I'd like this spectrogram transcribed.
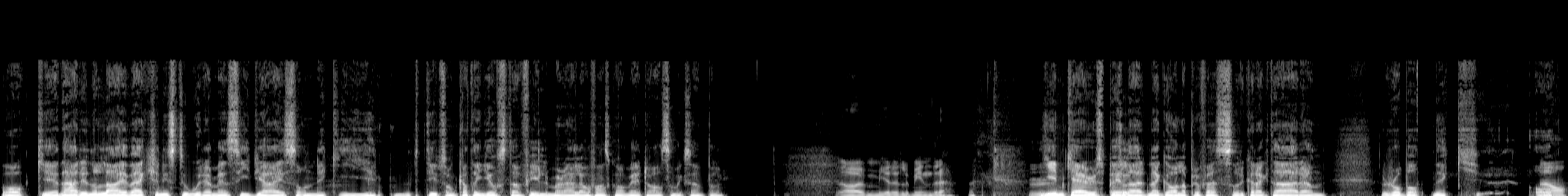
Och eh, det här är någon live action historia med en CGI Sonic i, typ som Katten Gustav-filmer eller vad fan ska man mer ta som exempel. Ja, mer eller mindre. Jim Carrey spelar den här galna professor-karaktären, Robotnik. Och Ja,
